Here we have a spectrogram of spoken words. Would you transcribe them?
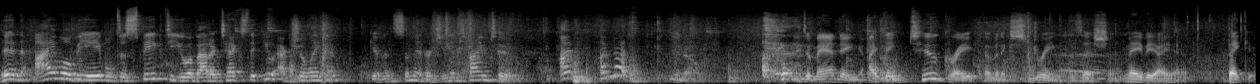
then I will be able to speak to you about a text that you actually have given some energy and time to. I'm, I'm not, you know, demanding, I think, too great of an extreme position. Maybe I am. Thank you.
